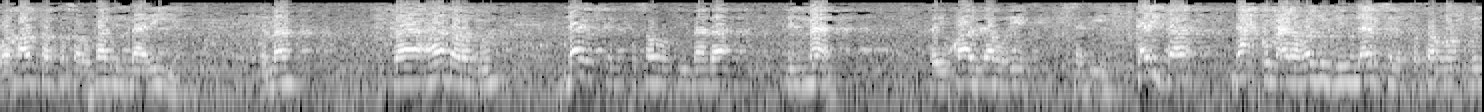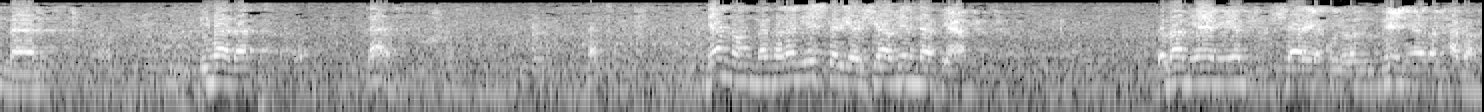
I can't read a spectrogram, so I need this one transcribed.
وخاصة التصرفات المالية. تمام؟ فهذا رجل لا يحسن التصرف في ماذا؟ في المال. فيقال له إيه؟ سفيه كيف نحكم على الرجل بأنه لا يحسن التصرف في المال؟ لماذا؟ لا. لا. لأنه مثلا يشتري أشياء غير نافعة. تمام؟ يعني يمشي في الشارع يقول رجل بعني هذا الحجر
